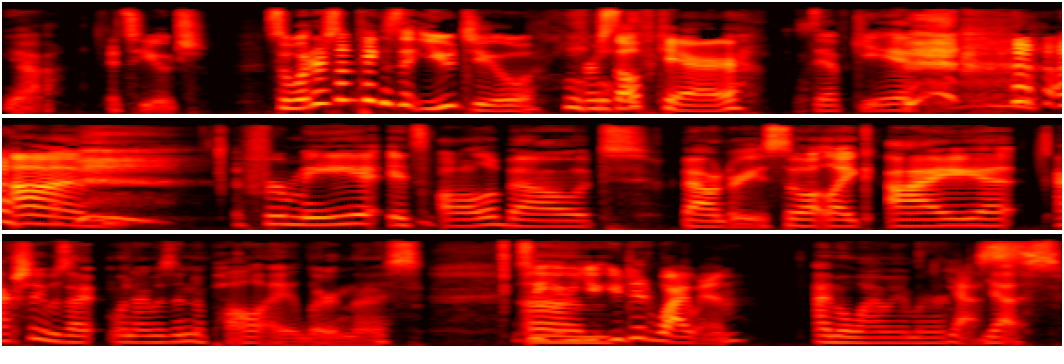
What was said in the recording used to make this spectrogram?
Yeah. It's huge so what are some things that you do for self-care Self-care. um for me it's all about boundaries. So like I actually was when I was in Nepal I learned this. so you, Um, you, you did YWAM I'm a YWAMer. yes Yes.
